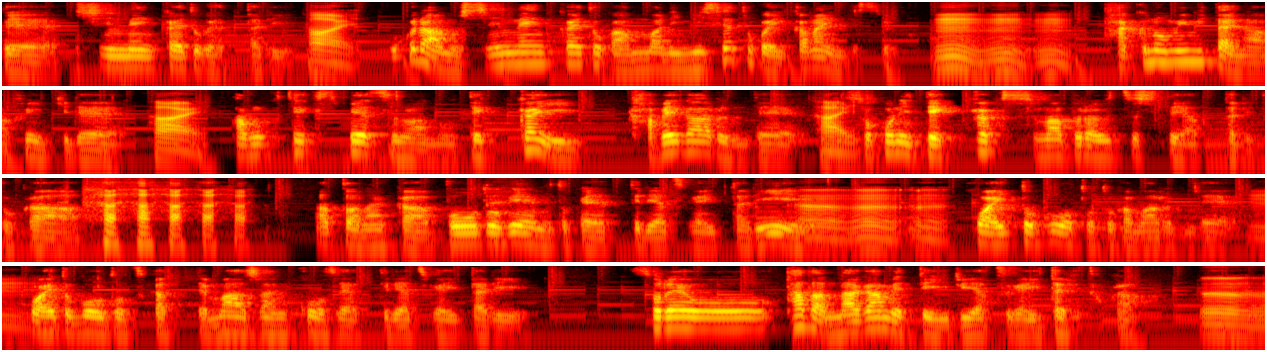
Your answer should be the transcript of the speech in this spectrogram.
て新年会とかやったりはい。僕らあの新年会とかあんまり店とか行かないんですよ。うんうんうん。宅飲みみたいな雰囲気ではい。多目的スペースのあのでっかい壁があるんで、はい。そこにでっかくスマブラ映してやったりとか あとはなんかボードゲームとかやってるやつがいたり、うんうんうん。ホワイトボードとかもあるんで、うん。ホワイトボードを使って麻雀講座やってるやつがいたりそれをただ眺めているやつがいたりとかうんう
